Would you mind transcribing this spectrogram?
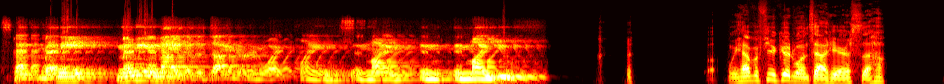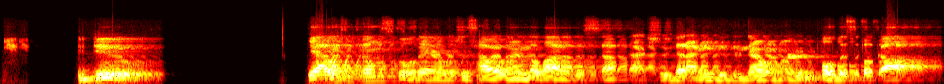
Spent many, many a night at a diner in White Plains in my in, in my youth. We have a few good ones out here, so You do. Yeah, I went to film school there, which is how I learned a lot of the stuff actually that I needed to know in order to pull this book off.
